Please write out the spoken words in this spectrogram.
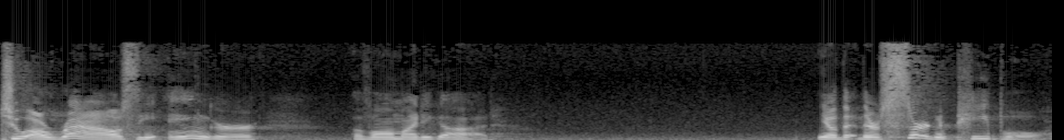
to arouse the anger of Almighty God. You know, there are certain people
